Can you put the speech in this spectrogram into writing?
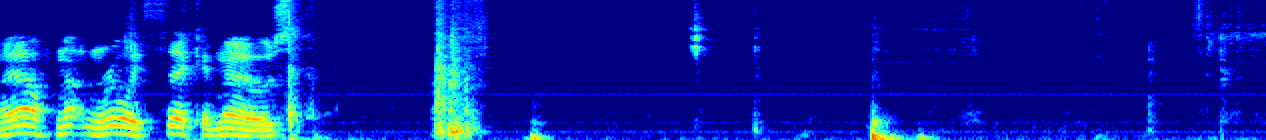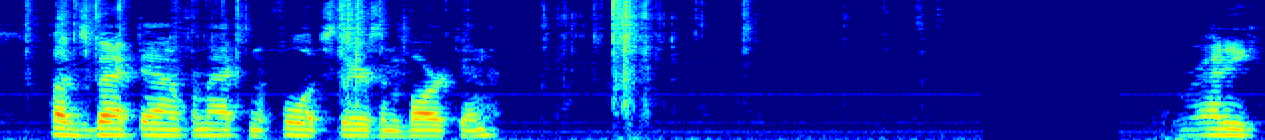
Well, nothing really thick in those. Hugs back down from acting a fool upstairs and barking. Ready.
